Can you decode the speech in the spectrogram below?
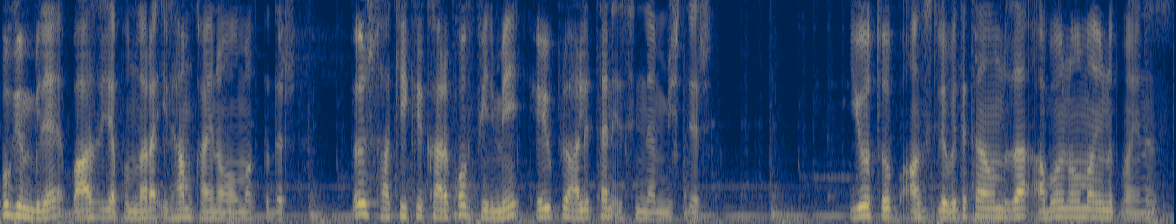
bugün bile bazı yapımlara ilham kaynağı olmaktadır. Öz Hakiki Karakol filmi Eyüplü Halit'ten esinlenmiştir. YouTube Ansiklopedi kanalımıza abone olmayı unutmayınız.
